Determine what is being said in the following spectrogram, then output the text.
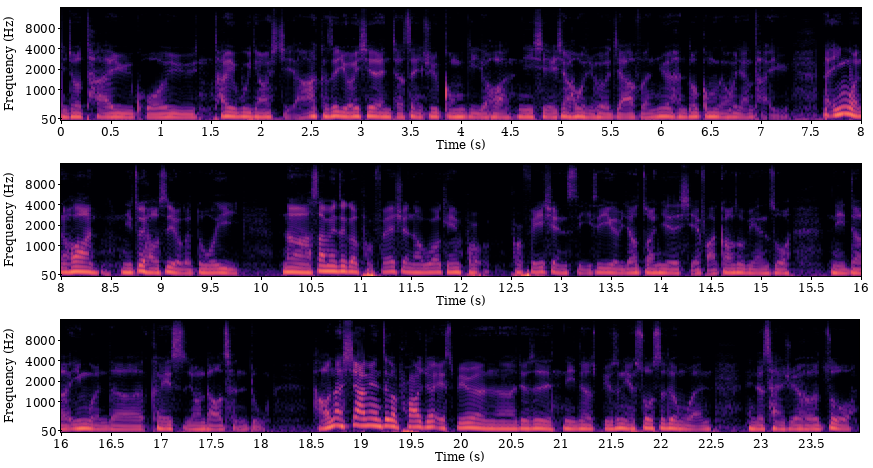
你就台语、国语，台语不一定要写啊。可是有一些人，假设你去工地的话，你写一下或许会有加分，因为很多工人会讲台语。那英文的话，你最好是有个多益。那上面这个 professional working proficiency 是一个比较专业的写法，告诉别人说你的英文的可以使用到程度。好，那下面这个 project experience 呢，就是你的，比如说你的硕士论文、你的产学合作、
